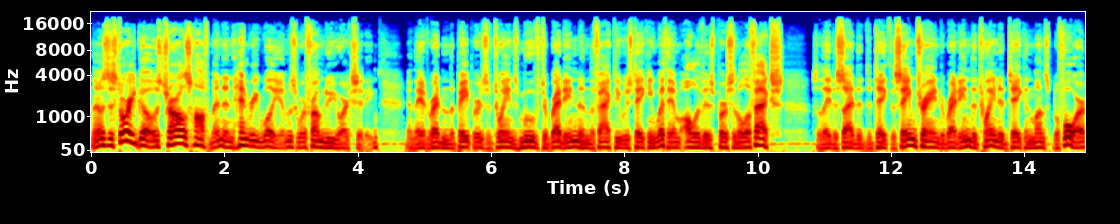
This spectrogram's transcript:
Now, as the story goes, Charles Hoffman and Henry Williams were from New York City, and they had read in the papers of Twain's move to Redding and the fact he was taking with him all of his personal effects so they decided to take the same train to Redding that Twain had taken months before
